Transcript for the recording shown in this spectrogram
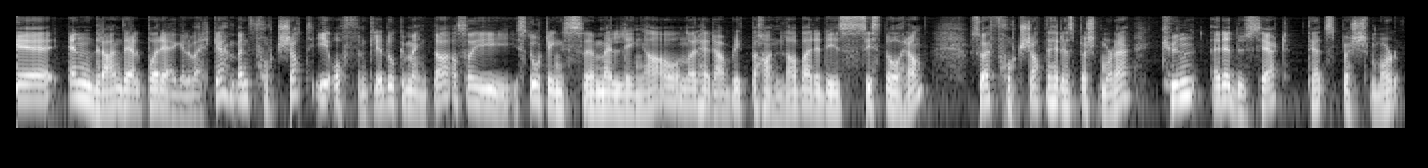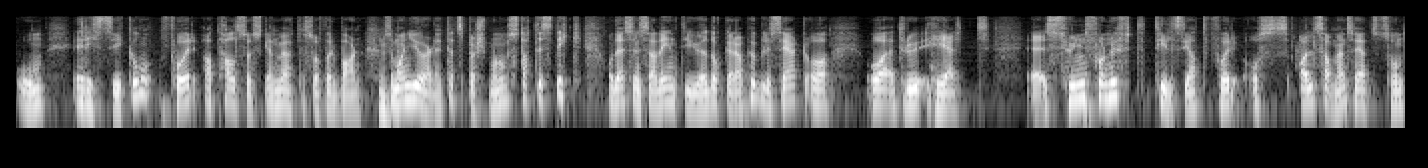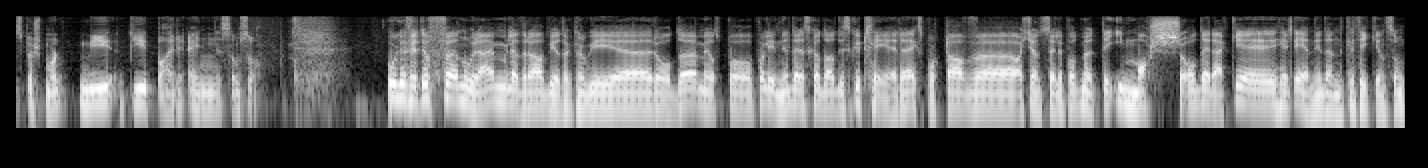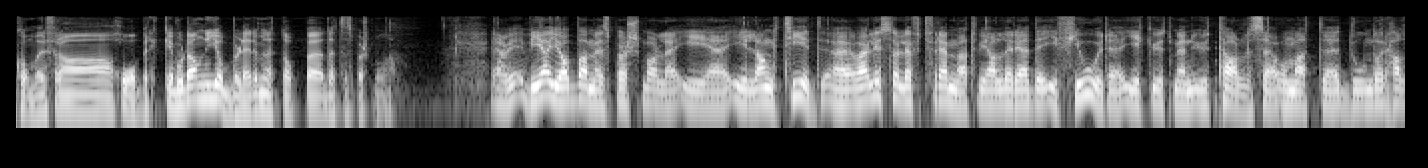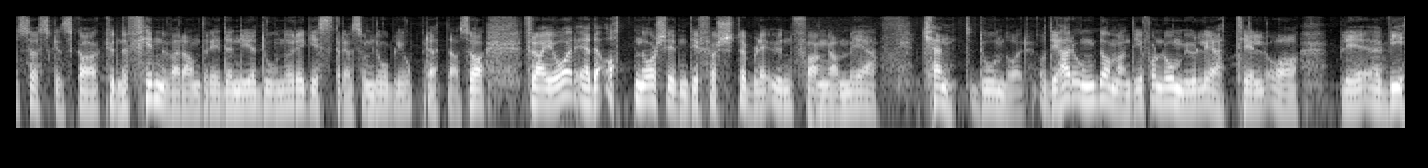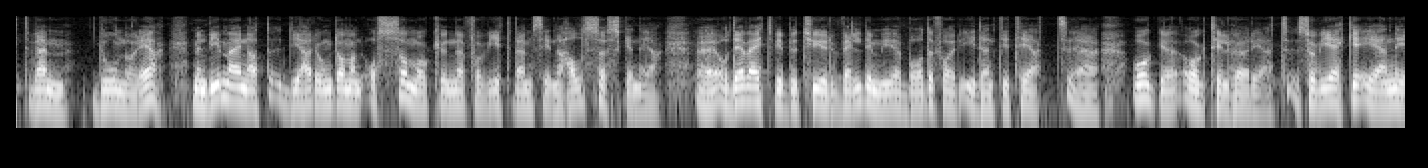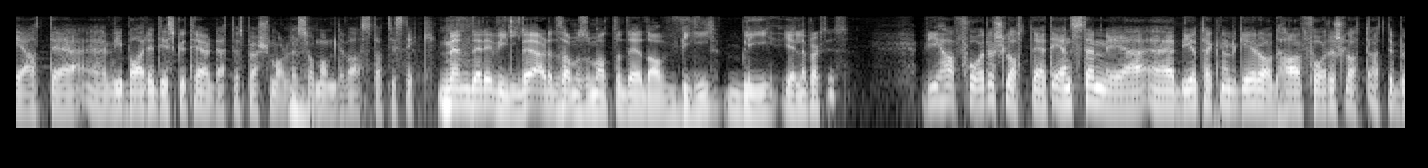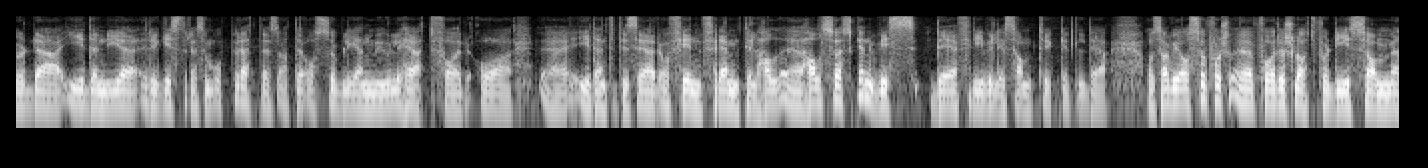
endra en del på regelverket, men fortsatt i offentlige dokumenter, altså i stortingsmeldinger og når dette har blitt behandla bare de siste årene, så er fortsatt dette spørsmålet kun redusert til et spørsmål om risiko for at halvsøsken møtes og får barn. Så man gjør det til et spørsmål om statistikk. Og det syns jeg det intervjuet dere har publisert, og, og jeg tror helt eh, sunn fornuft tilsier at for oss alle sammen så er et sånt spørsmål mye dypere enn som så. Ole Fridtjof Norheim, leder av Bioteknologirådet, med oss på, på, linje. Dere skal da diskutere eksport av, av, kjønnsceller på et møte i mars. og Dere er ikke helt enig i den kritikken som kommer fra Håbrekke. Hvordan jobber dere med nettopp eh, dette spørsmålet? Ja, vi, vi, har jobba med spørsmålet i, i, lang tid. Eh, og jeg har lyst til å løfte frem at vi allerede i fjor eh, gikk ut med en uttalelse om at eh, donorhalvsøsken skal kunne finne hverandre i det nye donorregisteret som nå blir oppretta. Så fra i år er det 18 år siden de første ble unnfanga med kjent donor. Og de her ungdommene de får nå mulighet til å bli, vite hvem donor er. Men vi mener at de her ungdommene også må kunne få vite hvem sine halvsøsken er. Eh, og Det vet vi betyr veldig mye både for identitet eh, og, og tilhørighet. Så vi er ikke enig i at det, eh, vi bare diskuterer dette spørsmålet som om det var statistikk. Men dere vil det? Er det det samme som at det da vil bli gjeldende praksis? Vi har foreslått, Et enstemmig eh, bioteknologiråd har foreslått at det burde i det nye registeret som opprettes, at det også blir en mulighet for å eh, identifisere og finne frem til hal eh, halvsøsken, hvis det er frivillig samtykke til det. Og så har vi også for, foreslått for de som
